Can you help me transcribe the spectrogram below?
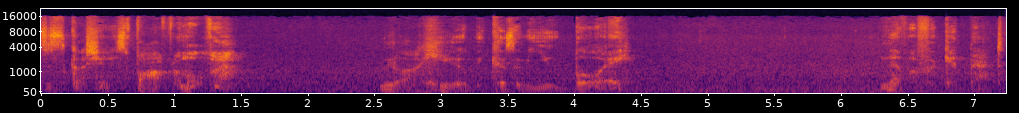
discussion is far from over. We are here because of you, boy. Never forget that.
